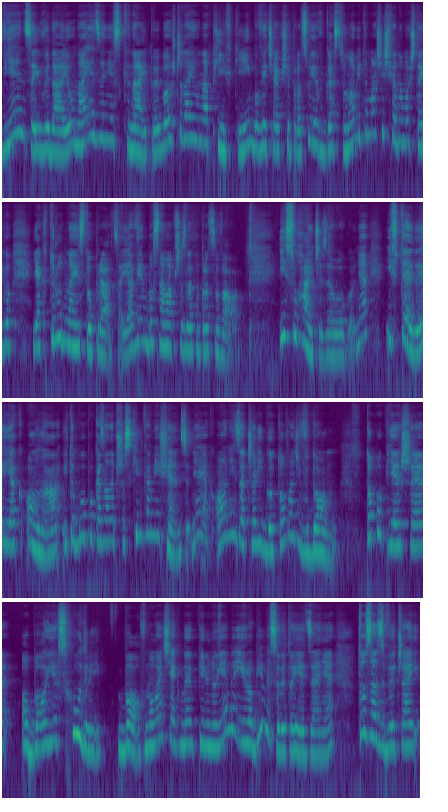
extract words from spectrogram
więcej wydają na jedzenie z knajpy, bo jeszcze dają napiwki, bo wiecie, jak się pracuje w gastronomii, to ma się świadomość tego, jak trudna jest to praca. Ja wiem, bo sama przez lata pracowałam. I słuchajcie, załogo, nie? I wtedy, jak ona, i to było pokazane przez kilka miesięcy, nie? Jak oni zaczęli gotować w domu, to po pierwsze oboje schudli, bo w momencie, jak my pilnujemy i robimy sobie to jedzenie, to zazwyczaj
